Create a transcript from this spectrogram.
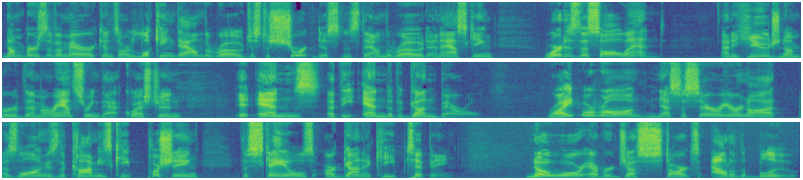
numbers of Americans are looking down the road, just a short distance down the road, and asking, where does this all end? And a huge number of them are answering that question it ends at the end of a gun barrel. Right or wrong, necessary or not, as long as the commies keep pushing, the scales are going to keep tipping. No war ever just starts out of the blue.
